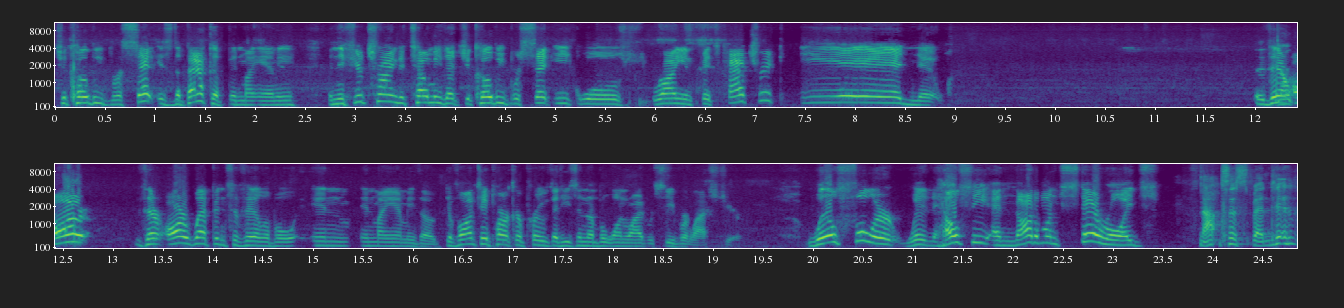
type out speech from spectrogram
Jacoby Brissett is the backup in Miami. And if you're trying to tell me that Jacoby Brissett equals Ryan Fitzpatrick, yeah, no. There Nope. are there are weapons available in in Miami though. DeVante Parker proved that he's a number one wide receiver last year. Will Fuller, when healthy and not on steroids, Not suspended.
